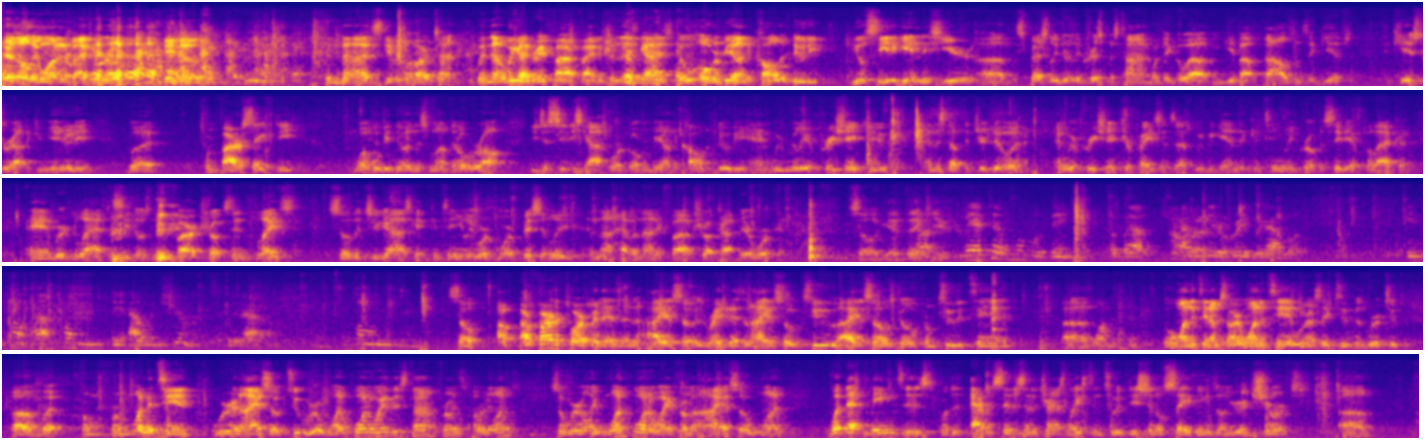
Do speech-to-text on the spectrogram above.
There's only one in the back of the room. He knows. no, I just give him a hard time. But no, we got great firefighters, and those guys go over and beyond the call of duty. You'll see it again this year, uh, especially during the Christmas time, where they go out and give out thousands of gifts to kids throughout the community. But from fire safety, what we'll be doing this month and overall, you just see these guys work over and beyond the call of duty, and we really appreciate you and the stuff that you're doing, and we appreciate your patience as we begin to continually grow the city of Palatka. And we're glad to see those new fire trucks in place so that you guys can continually work more efficiently and not have a 95 truck out there working. So again, thank you. May I tell one more thing about how we get a break with our, in home, our home, in our insurance with our homes and So our, our fire department is an ISO is rated as an ISO two. ISOs go from two to ten. Uh, one to ten. Well, one to ten. I'm sorry, one to ten. We're gonna say two because we're two. Uh, but from from one to ten, we're an ISO two. We're one point away this time from a one. So we're only one point away from an ISO one. What that means is for the average citizen, it translates into additional savings on your insurance. Um,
